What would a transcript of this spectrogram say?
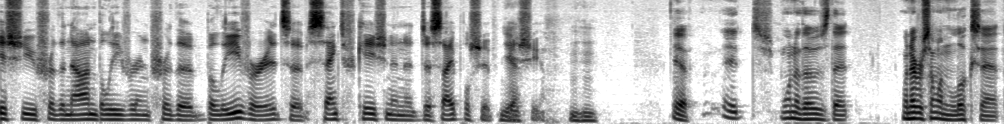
issue for the non believer and for the believer, it's a sanctification and a discipleship Yeah. issue. hmm Yeah, it's one of those that whenever someone looks at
